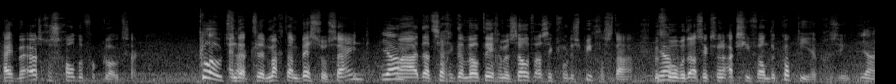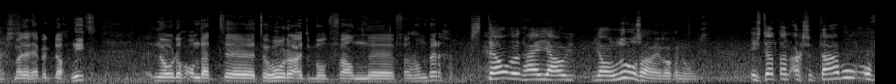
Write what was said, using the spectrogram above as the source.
heeft mij uitgescholden voor klootzak. Klootzak. En dat eh, mag dan best zo zijn, Ja. maar dat zeg ik dan wel tegen mezelf als ik voor de spiegel sta. Bijvoorbeeld als ik zo'n actie van de kokkie heb gezien. Juist. Maar dat heb ik nog niet nodig om dat eh, te horen uit de mond van, eh van Han Berger. Stel dat hij jou Jan Lul zou hebben genoemd. Is dat dan acceptabel of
